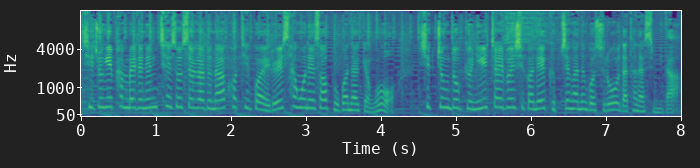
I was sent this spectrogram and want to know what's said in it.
시중에 판매되는 채소 샐러드나 커팅 과일을 상온에서 보관할 경우 식중독균이 짧은 시간에 급증하는 것으로 나타났습니다.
